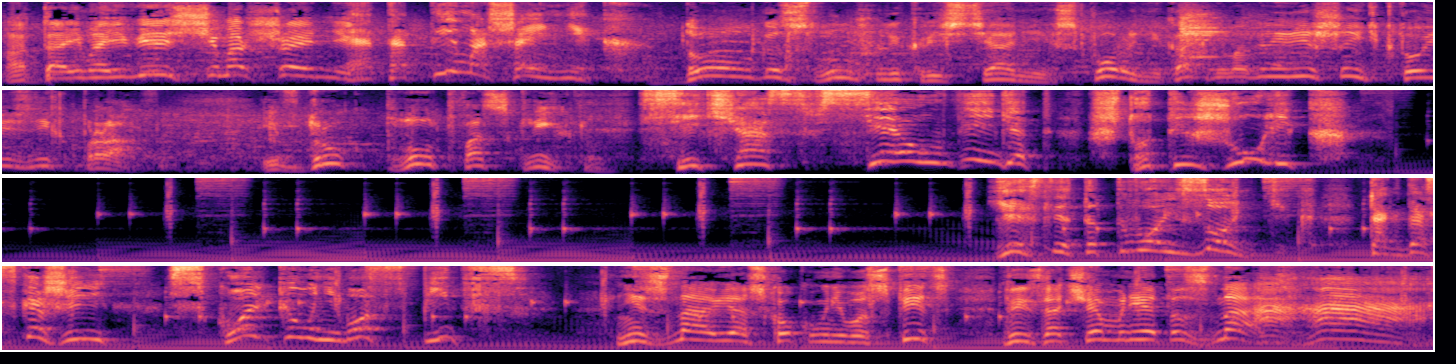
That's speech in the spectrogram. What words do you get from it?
Отдай мои вещи, мошенник. Это ты мошенник. Долго слушали крестьяне их споры, никак не могли решить, кто из них прав. И вдруг Плут воскликнул. Сейчас все увидят, что ты жулик. Если это твой зонтик, тогда скажи, сколько у него спиц? Не знаю я, сколько у него спиц, да и зачем мне это знать? Ага,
